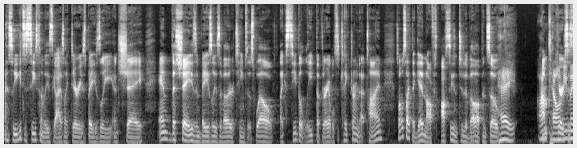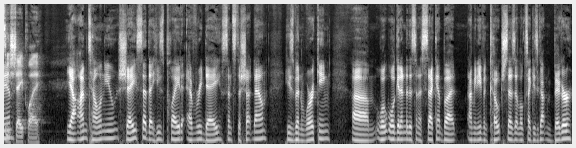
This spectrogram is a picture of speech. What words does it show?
And so you get to see some of these guys like Darius Bazley and Shai, and the Shais and Bazleys of other teams as well, like see the leap that they're able to take during that time. It's almost like they get an off offseason to develop. And so Hey, I'm, telling curious you, to man. see Shai play. Yeah, I'm telling you. Shai said that he's played every day since the shutdown. He's been working. Um, we'll, we'll get into this in a second, but I mean, even coach says it looks like he's gotten bigger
